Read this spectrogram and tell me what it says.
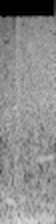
Thank you.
